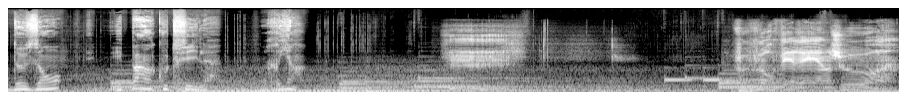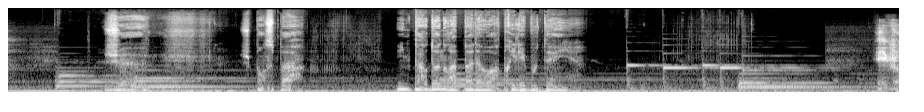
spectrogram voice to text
Deux ans et pas un coup de fil. Rien. Vous vous reverrez un jour. Je. Je pense pas. Il me pardonnera pas d'avoir pris les bouteilles. Et vous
